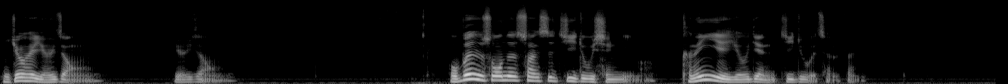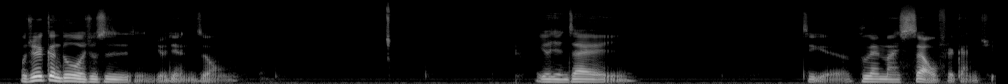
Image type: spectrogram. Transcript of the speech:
你就会有一种有一种，我不能说那算是嫉妒心理吗？可能也有点嫉妒的成分。我觉得更多的就是有点这种，有点在这个 blame myself 的感觉。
